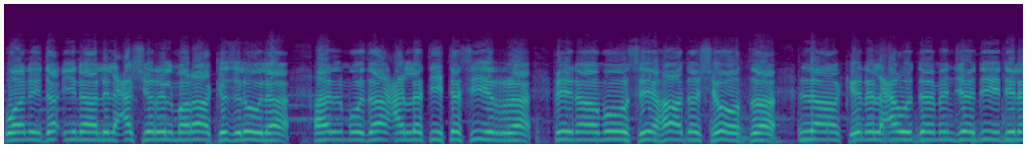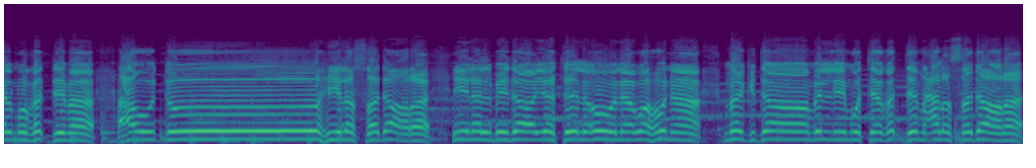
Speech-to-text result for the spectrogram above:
وندائنا للعشر المراكز الأولى. المذاعة التي تسير في ناموس هذا الشوط لكن العودة من جديد إلى المقدمة. عودوا! إلى الصدارة إلى البداية الأولى وهو هنا مقدام اللي متقدم على الصدارة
